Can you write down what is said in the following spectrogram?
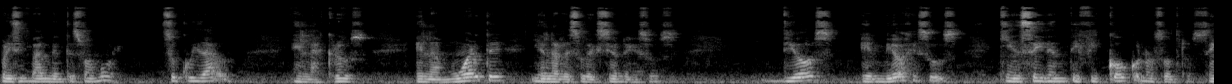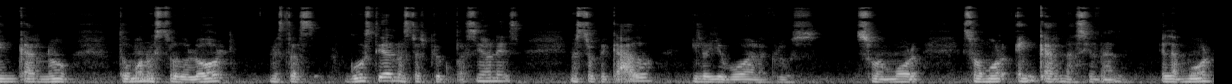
principalmente su amor, su cuidado? En la cruz, en la muerte y en la resurrección de Jesús. Dios envió a Jesús, quien se identificó con nosotros, se encarnó, tomó nuestro dolor, nuestras angustias, nuestras preocupaciones, nuestro pecado y lo llevó a la cruz. Su amor, su amor encarnacional, el amor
